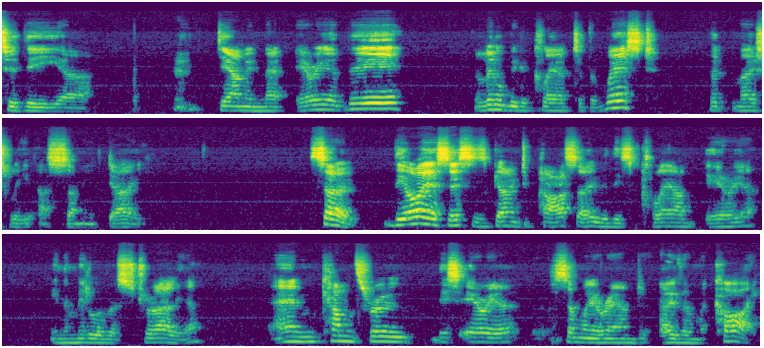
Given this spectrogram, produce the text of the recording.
to the uh, down in that area there a little bit of cloud to the west but mostly a sunny day so the ISS is going to pass over this cloud area in the middle of Australia and come through this area somewhere around over Mackay.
